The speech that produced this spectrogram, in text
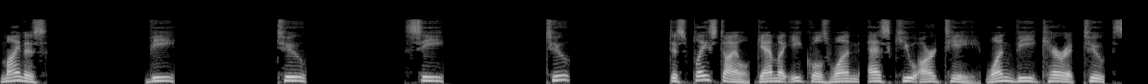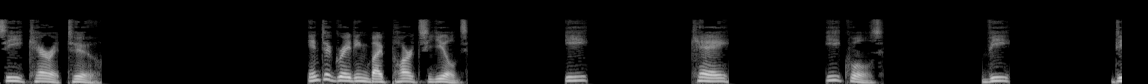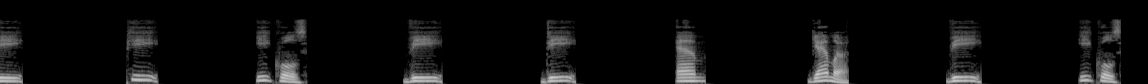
minus V 2 C 2 Display style gamma equals one sqrt one v caret two c caret two. Integrating by parts yields E K equals V D P equals V D M gamma V equals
